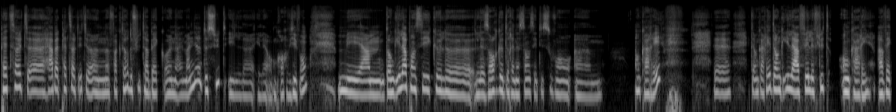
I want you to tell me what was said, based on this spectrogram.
Petzold, euh, Herbert Petzold était un facteur de flûte à bec en Allemagne de Sud. Il, euh, il est encore vivant. Mais euh, donc, il a pensé que le, les orgues de Renaissance étaient souvent en carré. étaient en carré. Donc, il a fait les flûtes en carré avec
